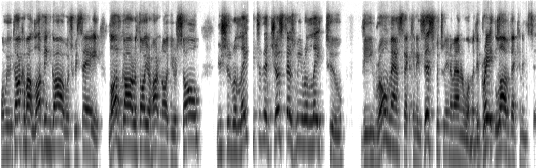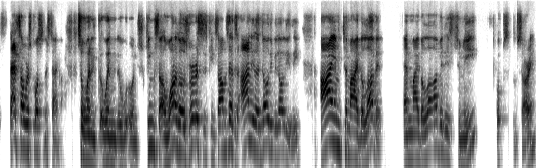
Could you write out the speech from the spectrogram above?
when we talk about loving God, which we say, love God with all your heart and all your soul. You should relate to that just as we relate to the romance that can exist between a man and a woman, the great love that can exist. That's how we're supposed to understand God. So when when when King Solomon, one of those verses, King Solomon says, "Ani li," I am to my beloved, and my beloved is to me. Whoops, I'm sorry.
